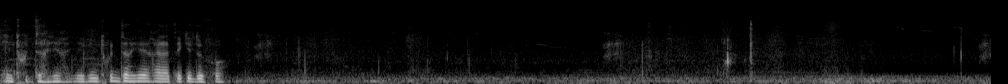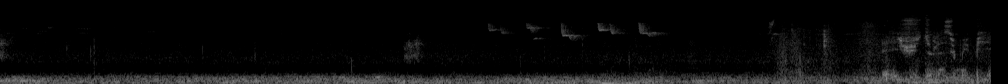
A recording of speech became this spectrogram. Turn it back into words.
Il y a une truite derrière, il y avait une truite derrière, elle a attaqué deux fois. juste là sous mes pieds.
